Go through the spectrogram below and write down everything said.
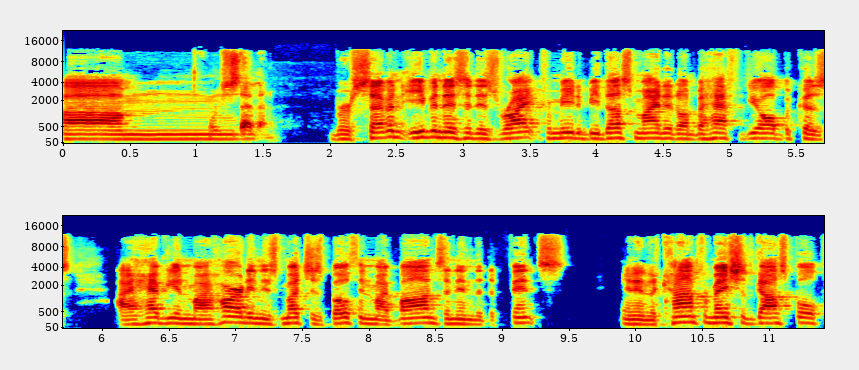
Um, verse 7. Verse 7 Even as it is right for me to be thus minded on behalf of you all, because I have you in my heart, inasmuch as both in my bonds and in the defense and in the confirmation of the gospel,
